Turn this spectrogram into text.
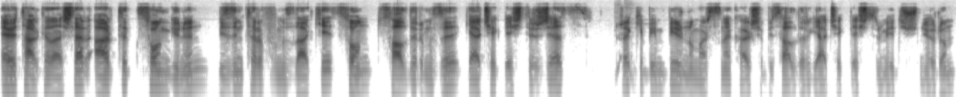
Evet arkadaşlar, artık son günün bizim tarafımızdaki son saldırımızı gerçekleştireceğiz. Rakibin bir numarasına karşı bir saldırı gerçekleştirmeyi düşünüyorum.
